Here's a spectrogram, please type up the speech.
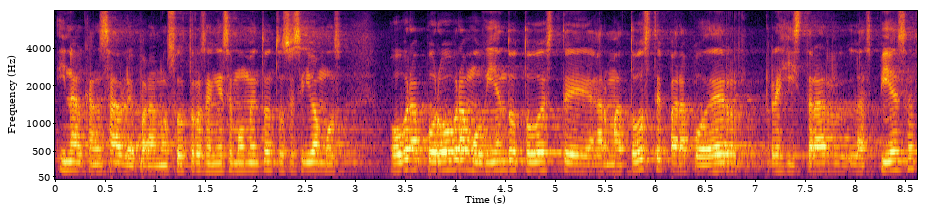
inalcanzable para nosotros en ese momento, entonces íbamos obra por obra moviendo todo este armatoste para poder registrar las piezas.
